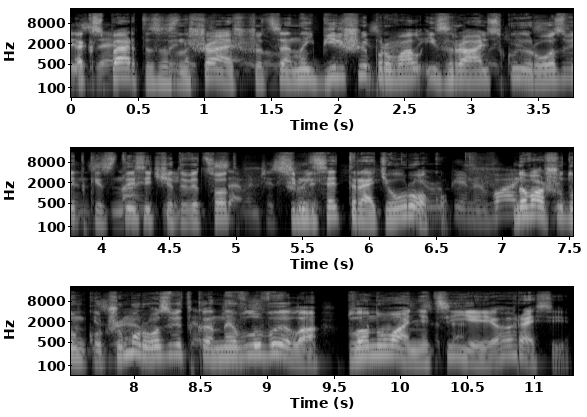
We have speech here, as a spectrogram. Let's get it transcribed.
Експерти зазначають, що це найбільший провал ізраїльської розвідки з 1973 року. На вашу думку, чому розвідка не вловила планування цієї агресії?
